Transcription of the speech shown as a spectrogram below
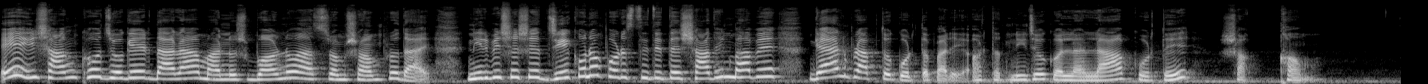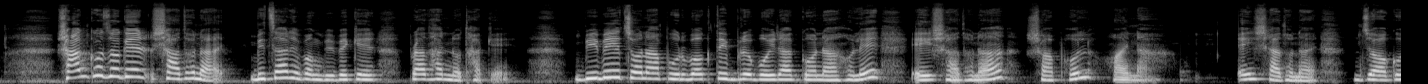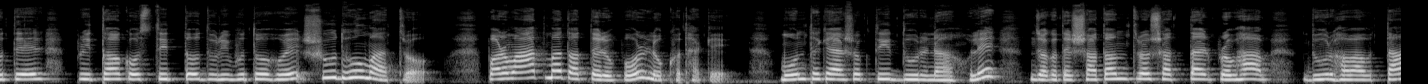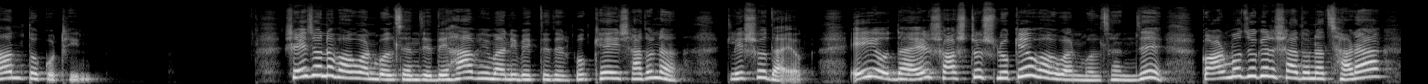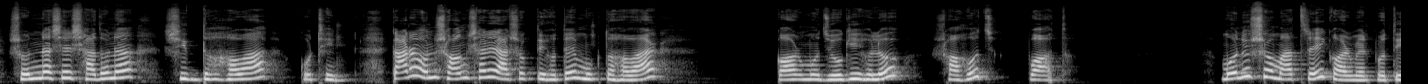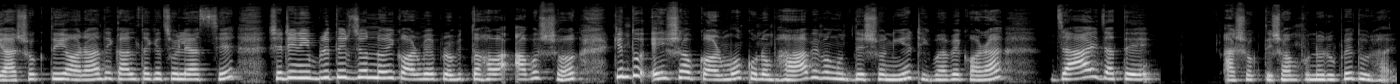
এই সাংখ্য যোগের দ্বারা মানুষ বর্ণ আশ্রম সম্প্রদায় নির্বিশেষে যে কোনো পরিস্থিতিতে স্বাধীনভাবে জ্ঞান প্রাপ্ত করতে পারে, অর্থাৎ নিজ কল্যাণ লাভ করতে সক্ষম। সাংখ্যযোগের সাধনায় বিচার এবং বিবেকের প্রাধান্য থাকে। বিবেচনাপূর্বক তীব্র বৈরাগ্য না হলে এই সাধনা সফল হয় না। এই সাধনায়। জগতের পৃথক অস্তিত্ব দূরীভূত হয়ে শুধুমাত্র পরমাত্মা তত্ত্বের উপর লক্ষ্য থাকে। মন থেকে আসক্তি দূর না হলে জগতের স্বতন্ত্র সত্তার প্রভাব দূর হওয়া অত্যন্ত কঠিন। সেই জন্য ভগবান বলছেন যে দেহাভিমানী ব্যক্তিদের পক্ষে এই সাধনা ক্লেশদায়ক। এই অধ্যায়ের ষষ্ঠ শ্লোকেও ভগবান বলছেন যে কর্মযোগের সাধনা ছাড়া সন্ন্যাসের সাধনা সিদ্ধ হওয়া কঠিন। কারণ সংসারের আসক্তি হতে মুক্ত হওয়ার কর্মযোগই হলো সহজ পথ। মনুষ্য মাত্রেই কর্মের প্রতি আসক্তি অনাদিকাল থেকে চলে আসছে। সেটি নিবৃত্তির জন্যই কর্মে প্রবৃত্ত হওয়া আবশ্যক। কিন্তু এইসব কর্ম কোনো ভাব এবং উদ্দেশ্য নিয়ে ঠিকভাবে করা যায় যাতে আসক্তি সম্পূর্ণরূপে দূর হয়।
